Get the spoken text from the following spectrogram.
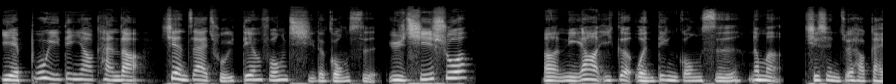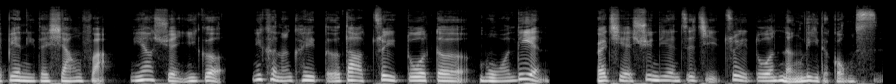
也不一定要看到现在处于巅峰期的公司。与其说，呃，你要一个稳定公司，那么其实你最好改变你的想法，你要选一个你可能可以得到最多的磨练，而且训练自己最多能力的公司。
